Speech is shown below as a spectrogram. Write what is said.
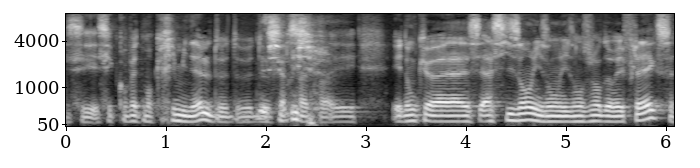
C'est complètement criminel de, de, de faire ça. Et, et, donc euh, à 6 ans, ils ont, ils ont ce genre de réflexe.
